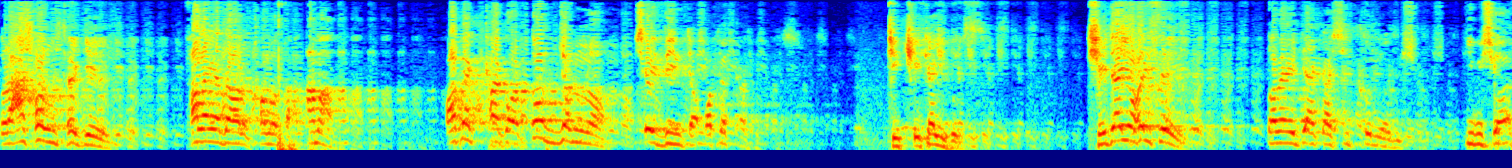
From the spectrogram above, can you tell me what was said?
তোর আসল থেকে ফালাইয়া দেওয়ার ক্ষমতা আমার। অপেক্ষা কর, তোর জন্য সেই দিনটা অপেক্ষা ঠিক সেটাই হয়েছে। সেটাই হয়েছে। তবে এটা একটা শিক্ষণীয় বিষয়। কি বিষয়?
